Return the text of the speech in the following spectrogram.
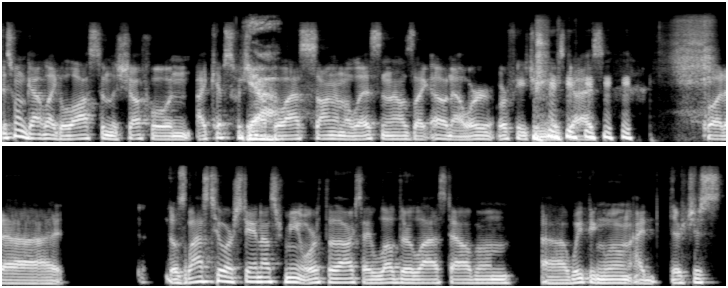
this one got like lost in the shuffle, and I kept switching Yeah. out the last song on the list, and I was like, oh no, we're we're featuring these guys. but uh, those last two are standouts for me. Orthodox, I love their last album. Uh, Weeping Womb, I they're just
